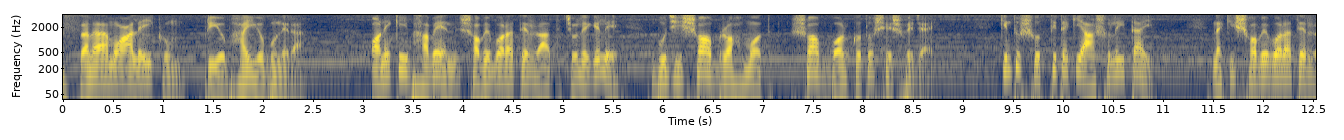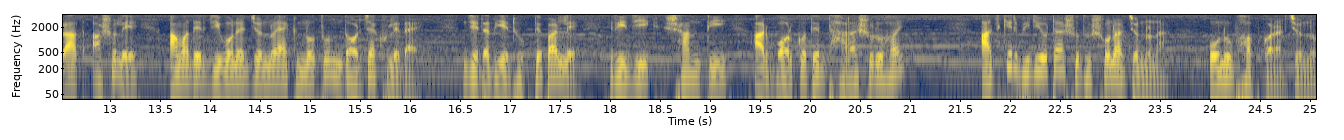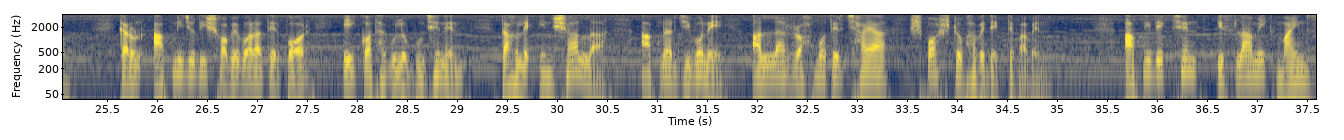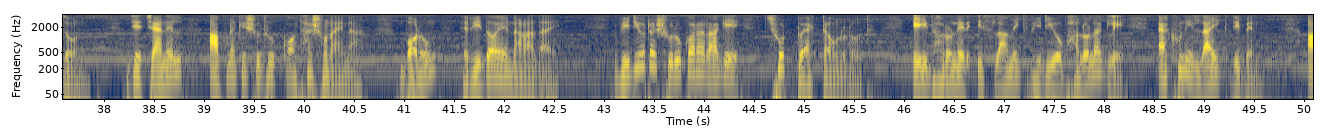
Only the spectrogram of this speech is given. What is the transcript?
আসসালামু আলাইকুম, প্রিয় ভাই ও বোনেরা। অনেকেই ভাবেন শবে বরাতের রাত চলে গেলে বুঝি সব রহমত, সব বরকত শেষ হয়ে যায়। কিন্তু সত্যিটা কি আসলেই তাই? নাকি শবে বরাতের রাত আসলে আমাদের জীবনের জন্য এক নতুন দরজা খুলে দেয়, যেটা দিয়ে ঢুকতে পারলে রিজিক, শান্তি আর বরকতের ধারা শুরু হয়? আজকের ভিডিওটা শুধু শোনার জন্য না, অনুভব করার জন্য। কারণ আপনি যদি শবে বরাতের পর এই কথাগুলো বুঝে নেন তাহলে ইনশাআল্লাহ আপনার জীবনে আল্লাহর রহমতের ছায়া স্পষ্টভাবে দেখতে পাবেন। আপনি দেখছেন ইসলামিক মাইন্ড জোন, যে চ্যানেল আপনাকে শুধু কথা শোনায় না, বরং হৃদয়ে নাড়া দেয়। ভিডিওটা শুরু করার আগে ছোট্ট একটা অনুরোধ, এই ধরনের ইসলামিক ভিডিও ভালো লাগলে এখনই লাইক দিবেন,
